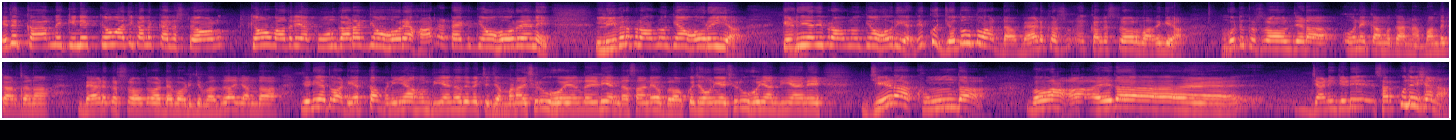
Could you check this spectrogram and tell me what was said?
ਇਹਦੇ ਕਾਰਨ ਕੀ ਨੇ? ਕਿਉਂ ਅੱਜ ਕੱਲ ਕੋਲੇਸਟ੍ਰੋਲ ਕਿਉਂ ਵਧ ਰਿਹਾ? ਖੂਨ ਗਾੜਾ ਕਿਉਂ ਹੋ ਰਿਹਾ? ਹਾਰਟ ਅਟੈਕ ਕਿਉਂ ਹੋ ਰਹੇ ਨੇ? ਲੀਵਰ ਪ੍ਰੋਬਲਮ ਕਿਉਂ ਹੋ ਰਹੀ ਆ? ਕਿਡਨੀਆਂ ਦੀ ਪ੍ਰੋਬਲਮ ਕਿਉਂ ਹੋ ਰਹੀ ਆ ਦੇਖੋ ਜਦੋਂ ਤੁਹਾਡਾ ਬੈਡ ਕੋਲੇਸਟ੍ਰੋਲ ਵਧ ਗਿਆ ਗੁੱਡ ਕੋਲੇਸਟ੍ਰੋਲ ਜਿਹੜਾ ਉਹਨੇ ਕੰਮ ਕਰਨਾ ਬੰਦ ਕਰ ਦੇਣਾ ਬੈਡ ਕੋਲੇਸਟ੍ਰੋਲ ਤੁਹਾਡੇ ਬਾਡੀ 'ਚ ਵੱਧਦਾ ਜਾਂਦਾ ਜਿਹੜੀਆਂ ਤੁਹਾਡੀਆਂ ਧਮਨੀਆਂ ਹੁੰਦੀਆਂ ਨੇ ਉਹਦੇ ਵਿੱਚ ਜੰਮਣਾ ਸ਼ੁਰੂ ਹੋ ਜਾਂਦਾ ਜਿਹੜੀਆਂ ਨਸਾਂ ਨੇ ਉਹ ਬਲੌਕੇਜ ਹੋਣੀਆਂ ਸ਼ੁਰੂ ਹੋ ਜਾਂਦੀਆਂ ਨੇ ਜਿਹੜਾ ਖੂਨ ਦਾ ਵਹਾਅ ਇਹਦਾ ਜਾਣੀ ਜਿਹੜੀ ਸਰਕੂਲੇਸ਼ਨ ਆ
